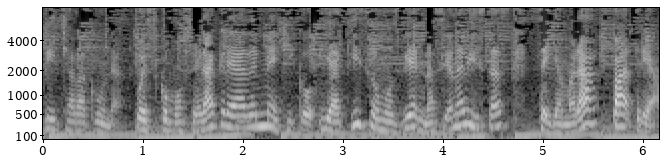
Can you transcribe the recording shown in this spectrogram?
dicha vacuna, pues como será creada en México y aquí somos bien nacionalistas, se llamará Patria.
